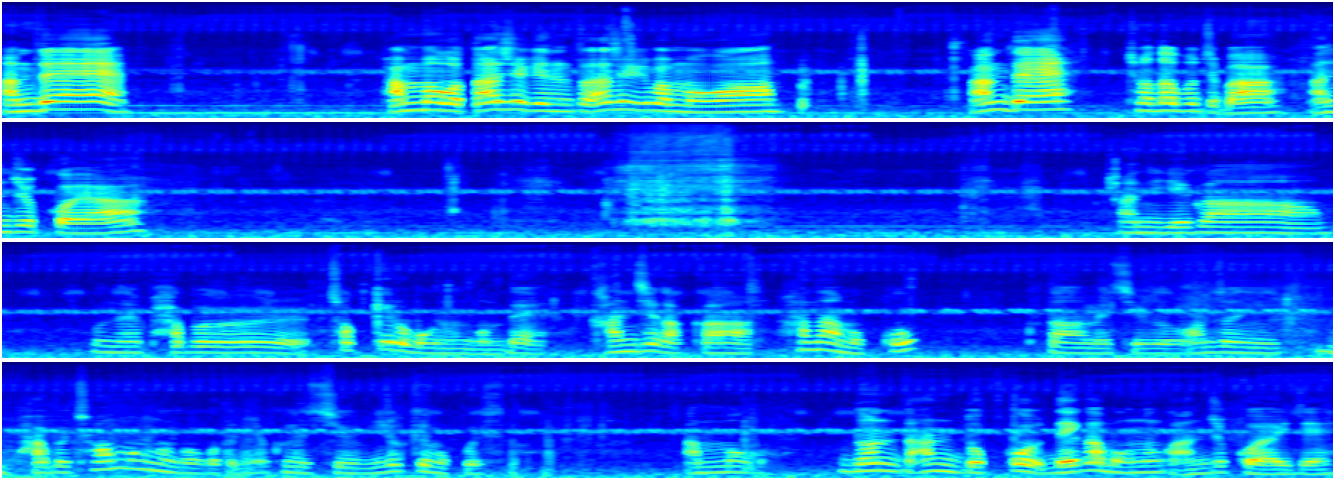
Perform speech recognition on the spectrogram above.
안 돼. 밥 먹어. 따시기는 따시기 밥 먹어. 안 돼. 쳐다보지 마. 안 줄 거야. 아니 얘가 오늘 밥을 첫 끼로 먹는 건데 간식 아까 하나 먹고 그 다음에 지금 완전히 밥을 처음 먹는 거거든요. 근데 지금 이렇게 먹고 있어. 안 먹어. 넌 난 너거 내가 먹는 거 안 줄 거야 이제.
